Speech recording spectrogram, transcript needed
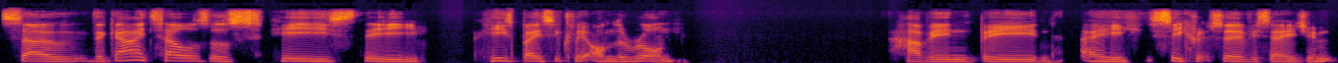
So the guy tells us he's the he's basically on the run, having been a Secret Service agent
